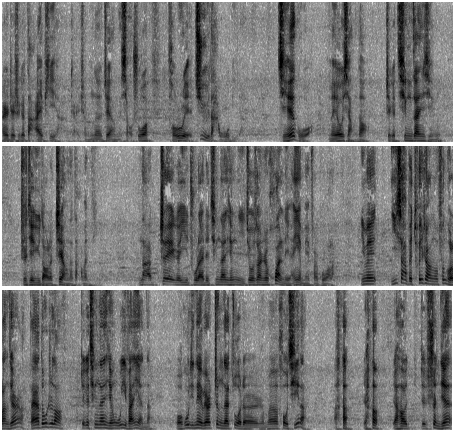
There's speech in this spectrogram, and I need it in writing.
而且这是个大 IP 啊，改成了这样的小说，投入也巨大无比啊。结果没有想到，这个《青簪行》直接遇到了这样的大问题。那这个一出来，这《青簪行》你就算是换脸也没法播了，因为一下被推上风口浪尖了。大家都知道这个《青簪行》吴亦凡演的，我估计那边正在做着什么后期呢，啊，然后然后这瞬间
